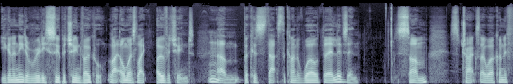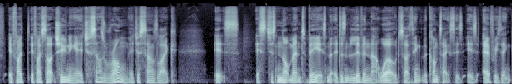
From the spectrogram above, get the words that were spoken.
you're going to need a really super tuned vocal, like almost like over tuned, um, because that's the kind of world that it lives in. Some tracks I work on, if if I if I start tuning it, it just sounds wrong. It just sounds like it's it's just not meant to be. It's it doesn't live in that world. So I think the context is is everything,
